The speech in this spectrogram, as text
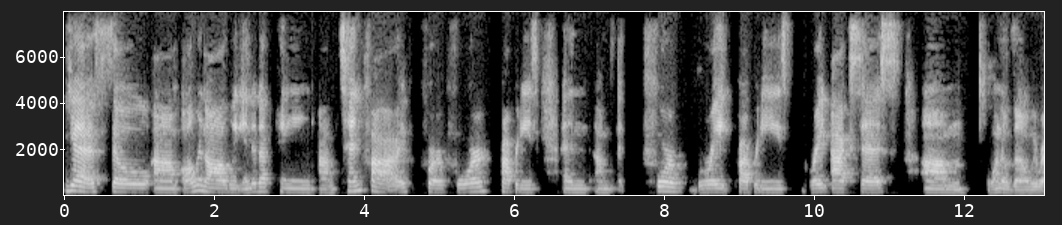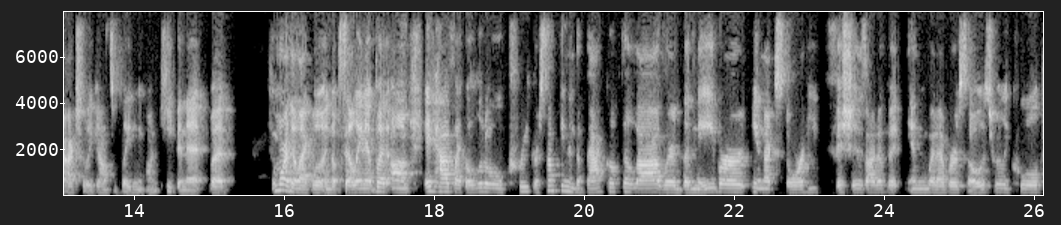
Yes. So um, all in all, we ended up paying um, 10 5 for four properties and um, four great properties, great access. Um, one of them we were actually contemplating on keeping it, but more than likely we'll end up selling it. But um, it has like a little creek or something in the back of the lot where the neighbor you know, next door he fishes out of it and whatever. So it's really cool.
